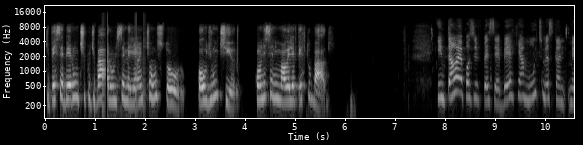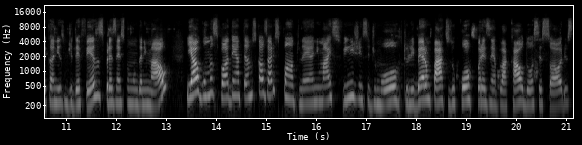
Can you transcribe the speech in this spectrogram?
que perceberam um tipo de barulho semelhante a um estouro ou de um tiro, quando esse animal ele é perturbado. Então, é possível perceber que há muitos mecanismos de defesa presentes no mundo animal e algumas podem até nos causar espanto, né? Animais fingem-se de morto, liberam partes do corpo, por exemplo, a cauda ou acessórios,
